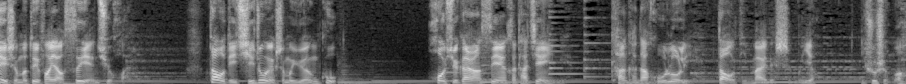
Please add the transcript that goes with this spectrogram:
你为什么对方要思妍去换？到底其中有什么缘故？或许该让思妍和他见一面，看看他葫芦里到底卖的什么药。你说什么？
